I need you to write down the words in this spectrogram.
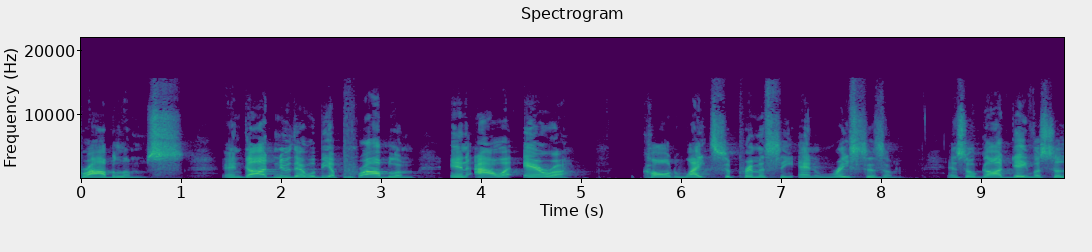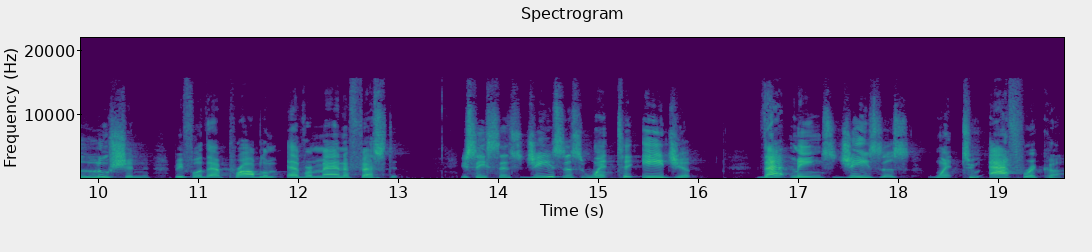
problems. And God knew there would be a problem in our era called white supremacy and racism. And so God gave a solution before that problem ever manifested. You see, since Jesus went to Egypt, that means Jesus went to Africa.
